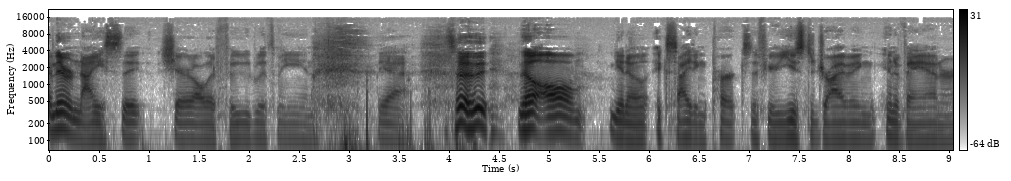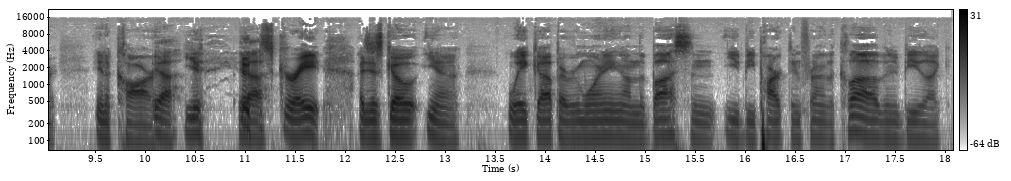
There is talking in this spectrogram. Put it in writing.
and they were nice. They shared all their food with me, and yeah, so they're all you know exciting perks if you're used to driving in a van or in a car. Yeah. You- Yeah. it's great. I just go, you know, wake up every morning on the bus, and you'd be parked in front of the club, and it'd be like,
